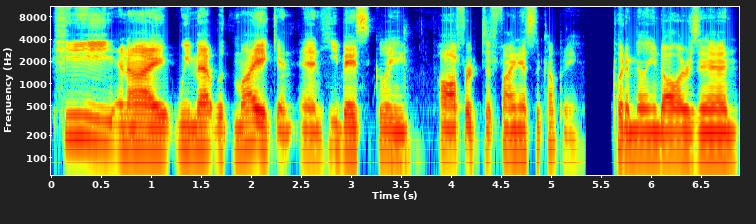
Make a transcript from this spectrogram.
He and I, we met with Mike, and, and he basically offered to finance the company, put a million dollars in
